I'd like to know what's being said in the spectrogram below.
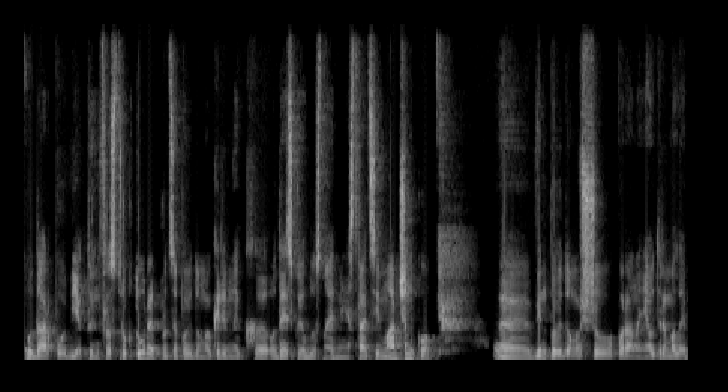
удар по об'єкту інфраструктури. Про це повідомив керівник е, Одеської обласної адміністрації Марченко. Е, Він повідомив, що поранення отримали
